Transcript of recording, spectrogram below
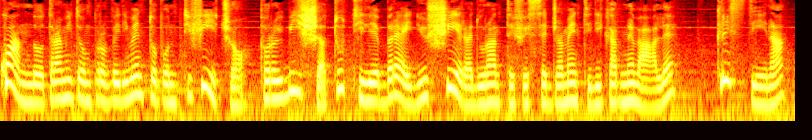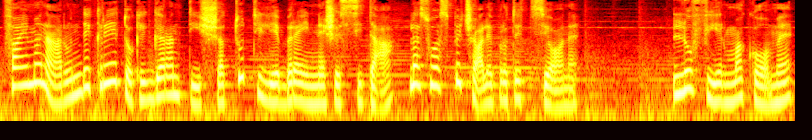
Quando, tramite un provvedimento pontificio, proibisce a tutti gli ebrei di uscire durante i festeggiamenti di carnevale, Cristina fa emanare un decreto che garantisce a tutti gli ebrei in necessità la sua speciale protezione. Lo firma come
